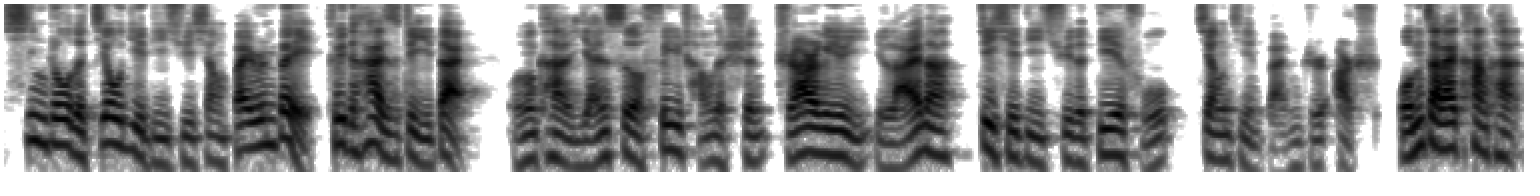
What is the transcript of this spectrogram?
新州的交界地区，像 Byron Bay、Tweed Heads 这一带，我们看颜色非常的深。十二个月以来呢，这些地区的跌幅将近百分之二十。我们再来看看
